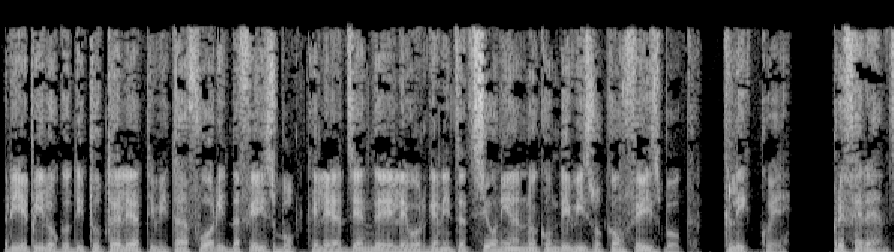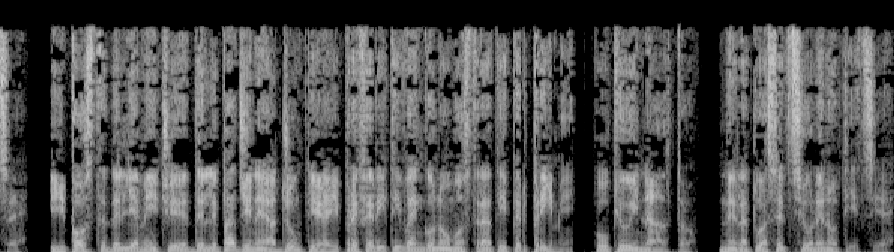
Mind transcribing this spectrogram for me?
riepilogo di tutte le attività fuori da Facebook che le aziende e le organizzazioni hanno condiviso con Facebook. Clic qui. Preferenze. I post degli amici e delle pagine aggiunti ai preferiti vengono mostrati per primi, o più in alto, nella tua sezione notizie.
